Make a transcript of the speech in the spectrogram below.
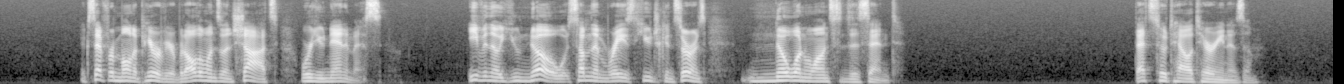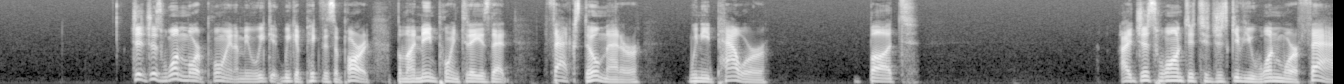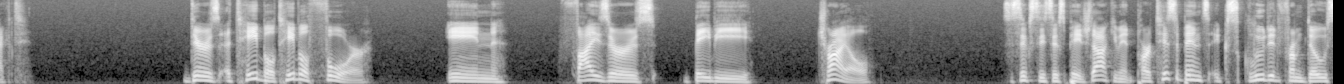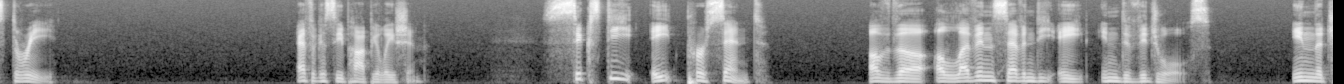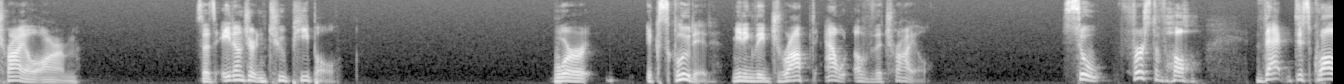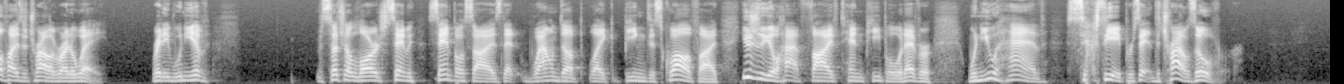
except for Molnupiravir, but all the ones on shots were unanimous. Even though you know some of them raised huge concerns, no one wants to dissent. That's totalitarianism. Just, just one more point. I mean, we could we could pick this apart, but my main point today is that facts don't matter. We need power, but I just wanted to just give you one more fact. There's a table, table four, in Pfizer's baby trial. It's a 66 page document. Participants excluded from dose three. Efficacy population. 68% of the 1178 individuals in the trial arm, so that's 802 people, were excluded, meaning they dropped out of the trial. So, first of all, that disqualifies the trial right away. Right? When you have such a large sam- sample size that wound up like being disqualified usually you'll have five ten people whatever. When you have 68% the trial's over.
